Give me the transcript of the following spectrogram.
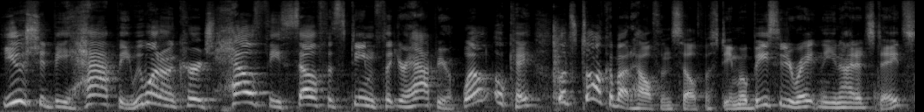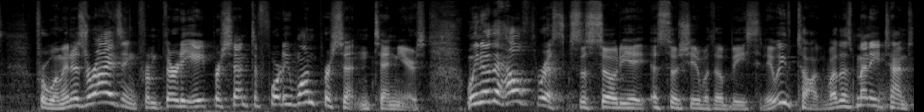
You should be happy. We want to encourage healthy self-esteem so that you're happier. Well, okay, let's talk about health and self-esteem. Obesity rate in the United States for women is rising from 38% to 41% in 10 years. We know the health risks associated associated with obesity. We've talked about this many times.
